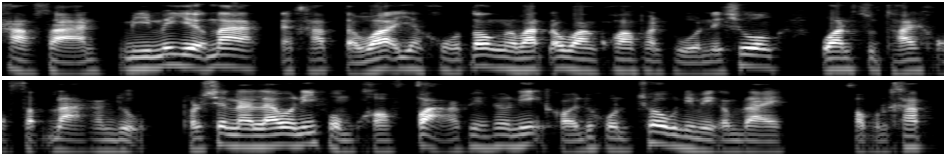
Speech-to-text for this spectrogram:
ข่าวสารมีไม่เยอะมากนะครับ แต่ว่ายังคงต้องระมัดระวังความผันผวนในช่วงวันสุดท้ายของสัปดาห์กันอยู่ เพราะฉะนั้นแล้ววันนี้ผมขอฝากเพียงเท่านี้ขอให้ทุกคนโชคดีมีกำไรขอบคุณครับ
